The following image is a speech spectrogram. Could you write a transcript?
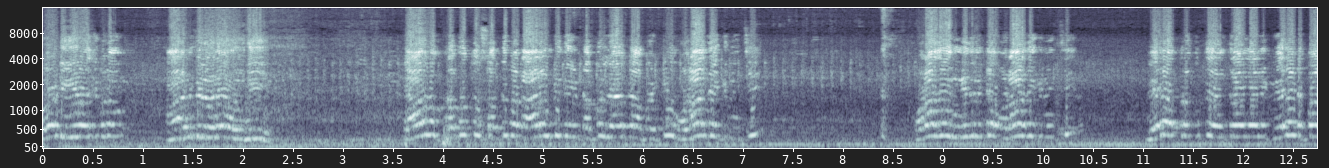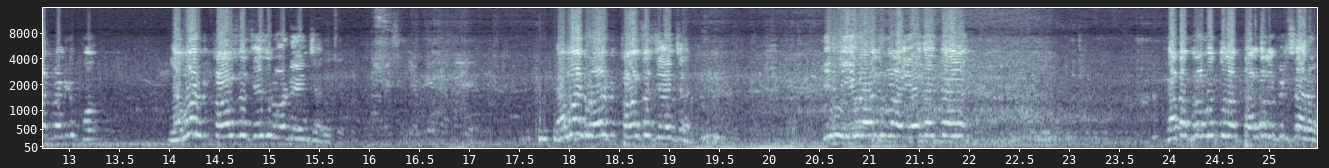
రోడ్డు ఈ రోజు కూడా ఆర్ఎంపీలోనే ఉంది. కేవలం ప్రభుత్వం సర్దుబాటు ఆర్ఎంపీ దగ్గర డబ్బులు లేవు కాబట్టి ఉడా దగ్గర నుంచి ఉడా దగ్గర నిధులుంటే ఉడా దగ్గర నుంచి వేరే ప్రభుత్వ యంత్రాంగానికి వేరే డిపార్ట్మెంట్కి అమౌంట్ ట్రాన్స్ఫర్ చేసి రోడ్డు వేయించారు. అమౌంట్ రోడ్డు ట్రాన్స్ఫర్ చేయించారు. ఇది ఈ రోజు కూడా ఏదైతే గత ప్రభుత్వంలో టెండర్లు పిలిచారో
